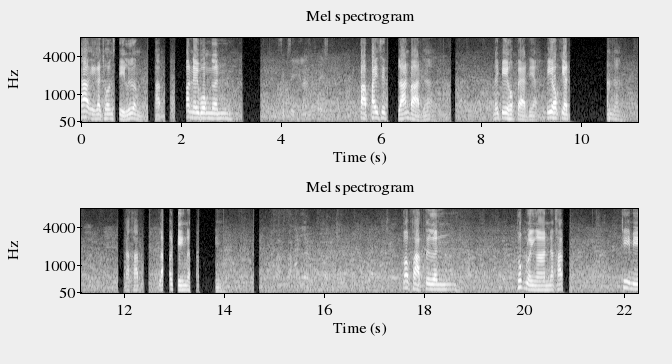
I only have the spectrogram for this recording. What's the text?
ภาคเอกชน 4 เรื่องครับก็ในวงเงิน ปรับไป10ล้านบาทนะในปี68เนี่ย ปี67นั้นนะนะครับ แล้วจริงนะก็ฝากเตือนทุกหน่วยงานนะครับ ที่มี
